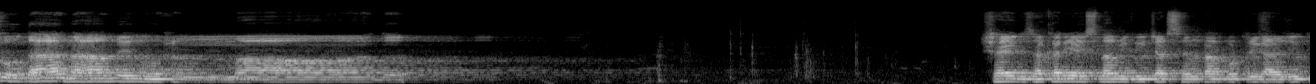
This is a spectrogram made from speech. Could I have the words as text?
খুদা, নামে Muhammad. Sheikh Zakaria Islamic research centre কর্তৃক আয়োজিত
